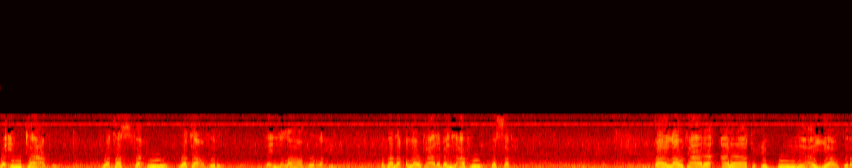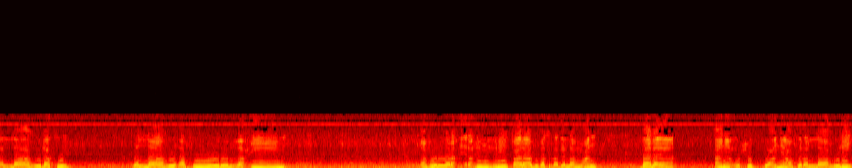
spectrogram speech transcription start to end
وإن تعفوا وتصفحوا وتغفروا. فإن الله غفور رحيم. ففرق الله تعالى بين العفو والصفح قال الله تعالى ألا تحبون أن يغفر الله لكم؟ والله غفور رحيم. غفور رحيم المؤمنين قال أبو بكر رضي الله عنه بلى أنا أحب أن يغفر الله لي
